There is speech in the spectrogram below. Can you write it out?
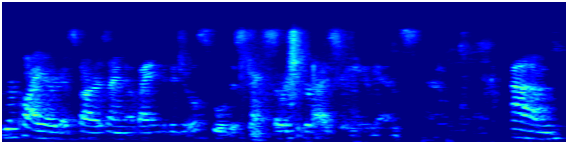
required as far as I know by individual school districts or supervisory unions. Um,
